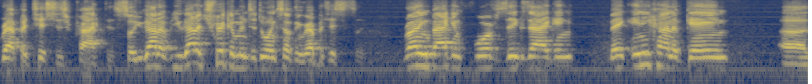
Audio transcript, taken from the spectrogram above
repetitious practice. So you gotta you gotta trick them into doing something repetitiously, running back and forth, zigzagging, make any kind of game uh,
